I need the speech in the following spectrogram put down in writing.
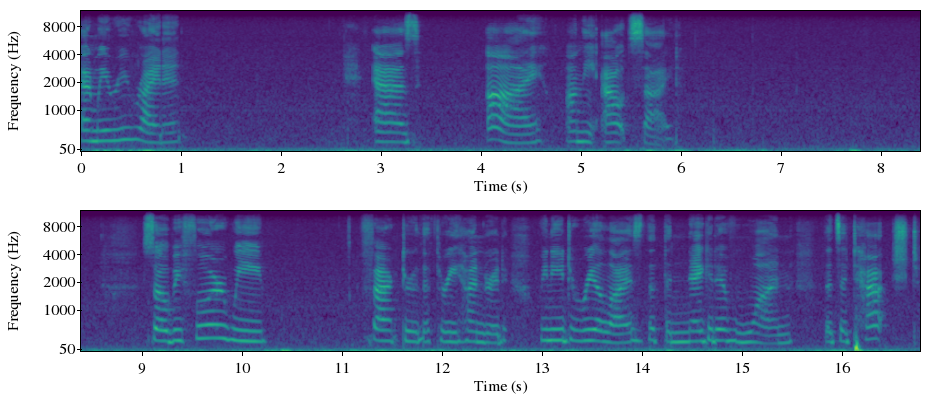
and we rewrite it as i on the outside. So before we factor the 300, we need to realize that the negative 1 that's attached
